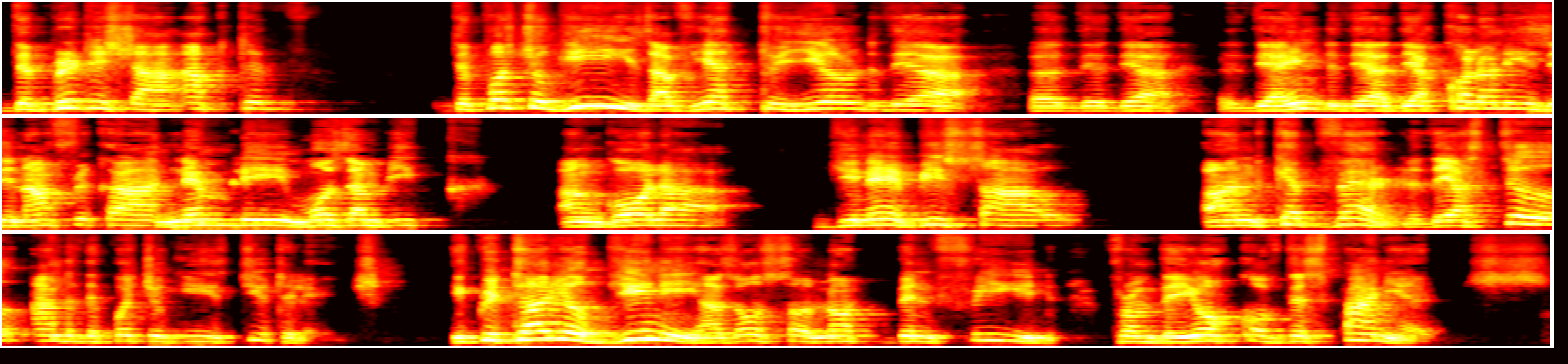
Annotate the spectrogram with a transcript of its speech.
the British are active, the Portuguese have yet to yield their uh, their, their, their, their, their colonies in Africa, namely Mozambique, Angola, Guinea-Bissau, and Cape Verde. They are still under the Portuguese tutelage. Equatorial Guinea has also not been freed from the yoke of the Spaniards.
